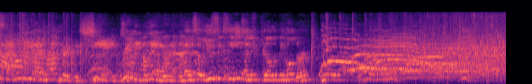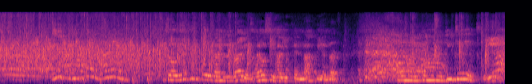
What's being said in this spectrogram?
God, if only you guys were up here and could see it, you'd really believe you were in a it. And so you succeed and you kill the beholder. You are, you are If- So if you play Dungeons and Dragons, I don't see how you cannot be a nerd. Oh my god, you did it. We did it.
